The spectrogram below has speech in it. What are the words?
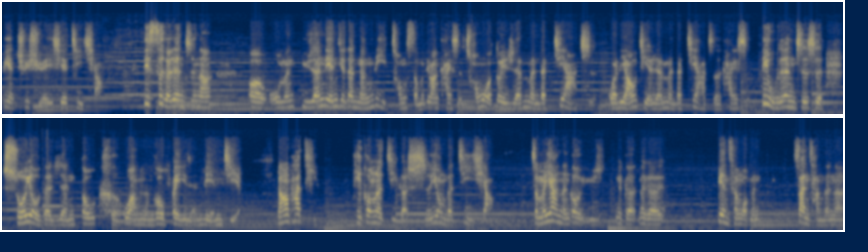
变，去学一些技巧。第四个认知呢，呃，我们与人连接的能力从什么地方开始？从我对人们的价值，我了解人们的价值开始。第五个认知是，所有的人都渴望能够被人连接，然后他提提供了几个实用的技巧。怎么样能够与那个那个变成我们擅长的呢？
